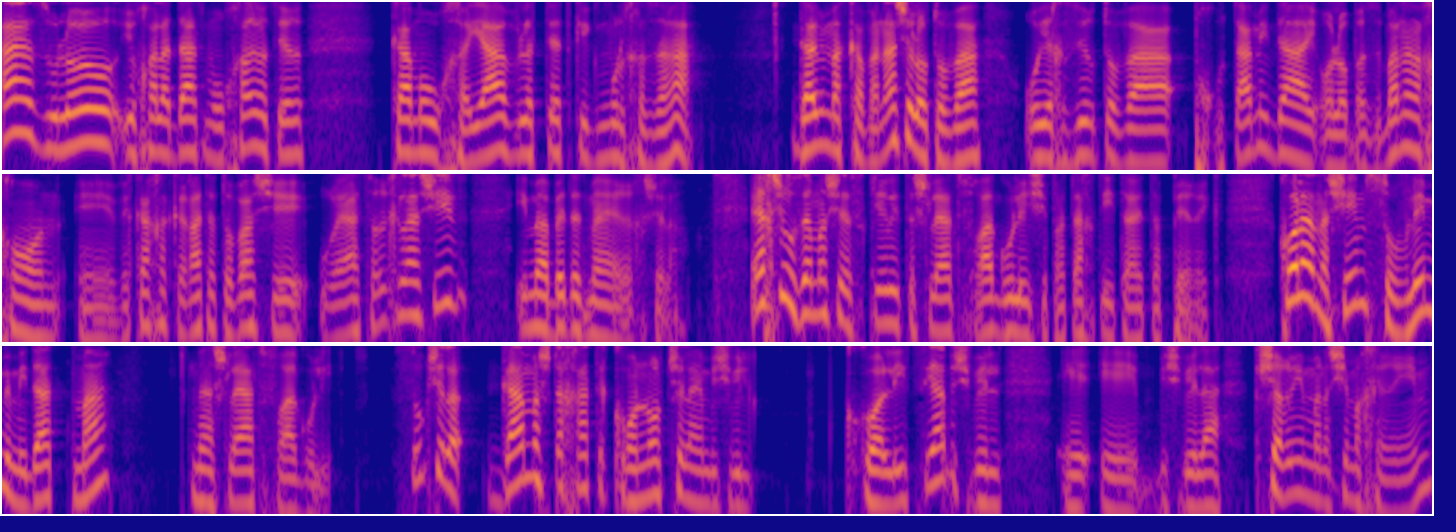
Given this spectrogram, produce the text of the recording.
אז הוא לא יוכל לדעת מאוחר יותר כמה הוא חייב לתת כגמול חזרה. גם אם הכוונה שלו טובה, הוא יחזיר טובה פחותה מדי, או לא בזמן הנכון, אה, וכך הכרת הטובה שהוא היה צריך להשיב, היא מאבדת מהערך שלה. איכשהו זה מה שהזכיר לי את אשליית פרגולי שפתחתי איתה את הפרק. כל האנשים סובלים במידת מה מאשליית פרגולי. סוג של גם השטחת עקרונות שלהם בשביל קואליציה, בשביל, אה, אה, בשביל הקשרים עם אנשים אחרים,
